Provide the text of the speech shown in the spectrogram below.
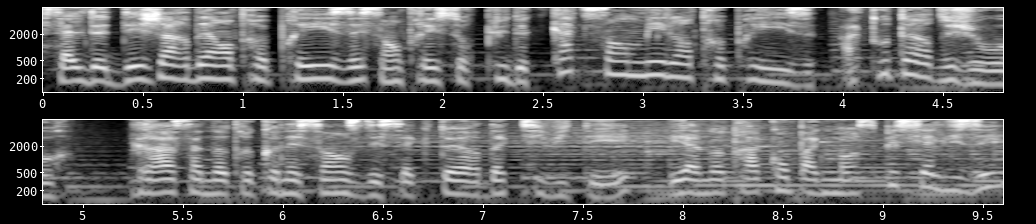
celle de Desjardins Entreprises est centrée sur plus de 400 000 entreprises à toute heure du jour. Grâce à notre connaissance des secteurs d'activité et à notre accompagnement spécialisé,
